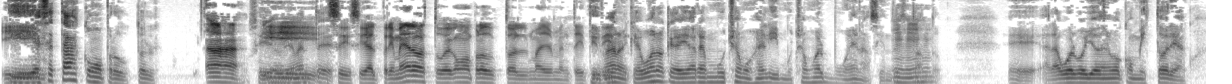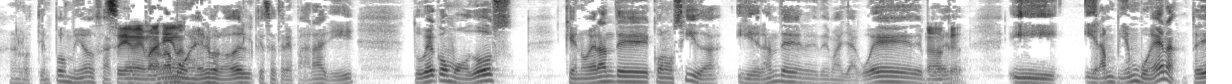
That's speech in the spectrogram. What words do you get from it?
Y, ese estabas como productor. Ajá. Sí, y- obviamente. Sí, sí, el primero estuve como productor mayormente. Y, bueno, y qué bueno que ahora hay mucha mujer y mucha mujer buena haciendo Ujú. stand-up. Eh, ahora vuelvo yo de nuevo con mi historia. En los tiempos míos, o sea, Sí, me una mujer, brother, que se trepara allí. Tuve como dos que no eran de conocidas y eran de, de Mayagüez, de Ah, por ok. eso. y, y eran bien buenas. Entonces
